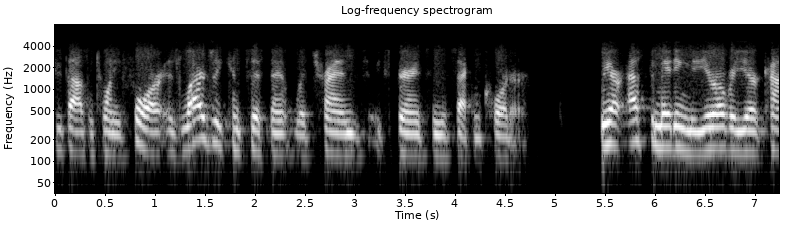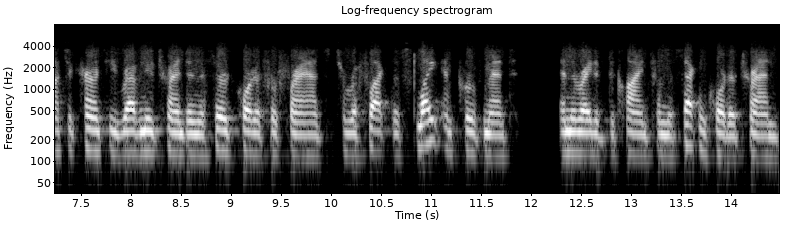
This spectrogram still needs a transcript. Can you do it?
2024 is largely consistent with trends experienced in the second quarter. We are estimating the year-over-year constant currency revenue trend in the third quarter for France to reflect a slight improvement in the rate of decline from the second quarter trend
